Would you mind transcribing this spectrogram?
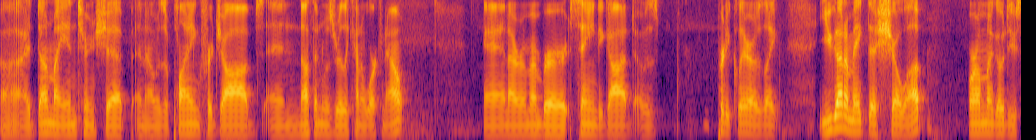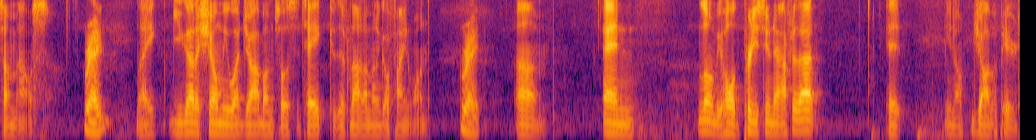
Uh, I'd done my internship and I was applying for jobs and nothing was really kind of working out. And I remember saying to God, I was pretty clear. I was like, "You got to make this show up, or I'm gonna go do something else. right, Like, you got to show me what job I'm supposed to take, because if not, I'm gonna go find one." right. Um, And lo and behold, pretty soon after that, it, you know, job appeared.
